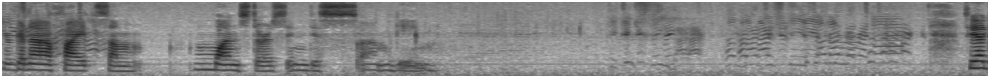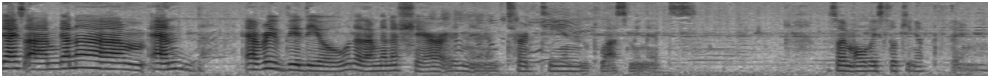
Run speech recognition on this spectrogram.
You're gonna fight some monsters in this um, game. So yeah guys, I'm gonna um, end every video that I'm gonna share in uh, 13 plus minutes. So I'm always looking at the thing.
